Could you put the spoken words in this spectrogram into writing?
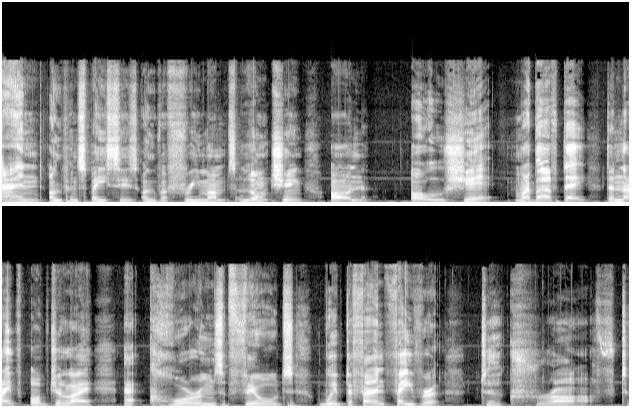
and open spaces over three months, launching on, oh shit, my birthday, the 9th of July at Coram's Fields with the fan favourite, The Craft.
